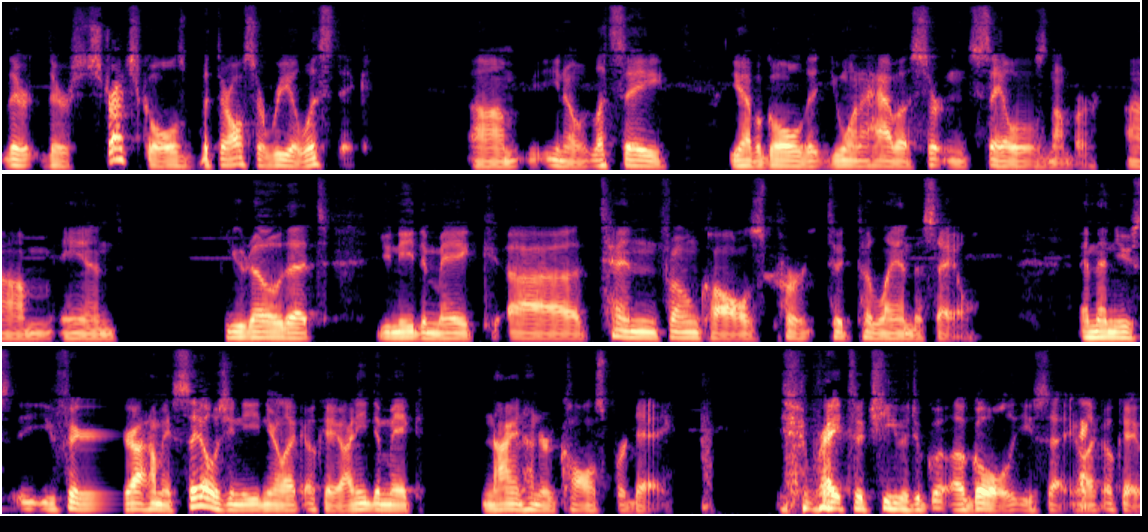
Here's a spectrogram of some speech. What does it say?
they're, they're stretch goals, but they're also realistic. Um, you know, let's say you have a goal that you want to have a certain sales number. Um, and you know that you need to make uh, 10 phone calls per to, to land a sale. And then you you figure out how many sales you need and you're like okay i need to make 900 calls per day right to achieve a, goal that you set. You're like okay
